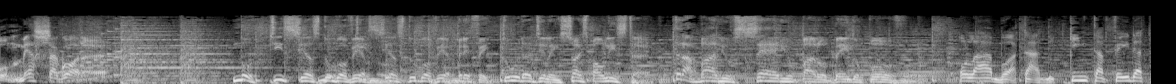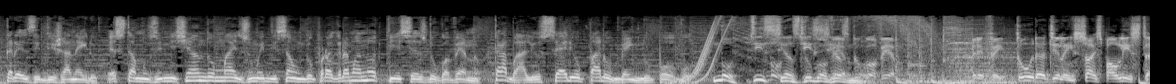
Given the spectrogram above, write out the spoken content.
começa agora. Notícias do Notícias governo. Notícias do governo. Prefeitura de Lençóis Paulista. Trabalho sério para o bem do povo. Olá, boa tarde. Quinta-feira, 13 de janeiro. Estamos iniciando mais uma edição do programa Notícias do Governo. Trabalho sério para o bem do povo. Notícias, Notícias do, governo. do governo. Prefeitura de Lençóis Paulista.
